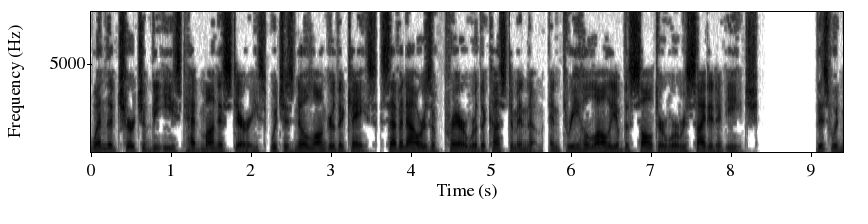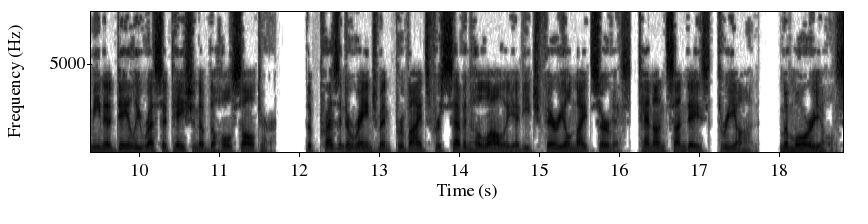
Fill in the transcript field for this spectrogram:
When the Church of the East had monasteries which is no longer the case seven hours of prayer were the custom in them, and three halali of the Psalter were recited at each. This would mean a daily recitation of the whole Psalter. The present arrangement provides for seven halali at each ferial night service, ten on Sundays, three on memorials,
